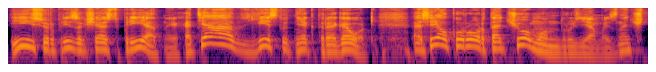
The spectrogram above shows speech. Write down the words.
И сюрпризы, к счастью, приятные. Хотя есть тут некоторые оговорки. А сериал «Курорт» о чем он, друзья мои? Значит,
